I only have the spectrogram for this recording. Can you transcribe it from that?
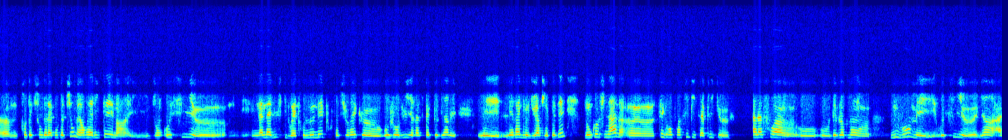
euh, protection de la conception, mais en réalité, ben, ils ont aussi une analyse qui doit être menée pour s'assurer qu'aujourd'hui, ils respectent bien les, les, règles du RGPD. Donc au final, ces grands principes, ils s'appliquent à la fois au, développement nouveau, mais aussi eh bien à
